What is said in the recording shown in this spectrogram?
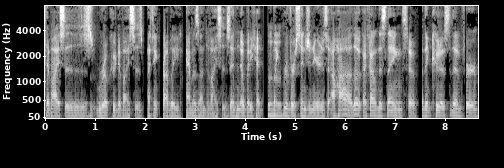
devices, Roku devices, I think probably Amazon devices, and nobody had like reverse engineered and say, "Aha, look, I found this thing." So I think kudos to them for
